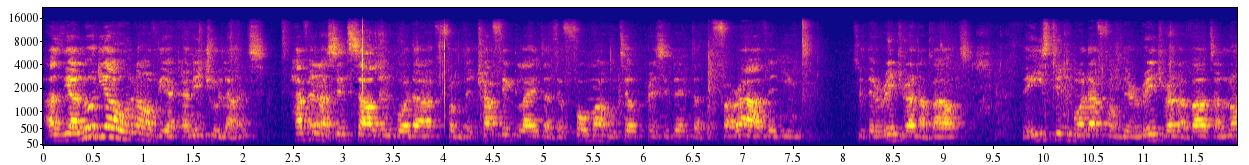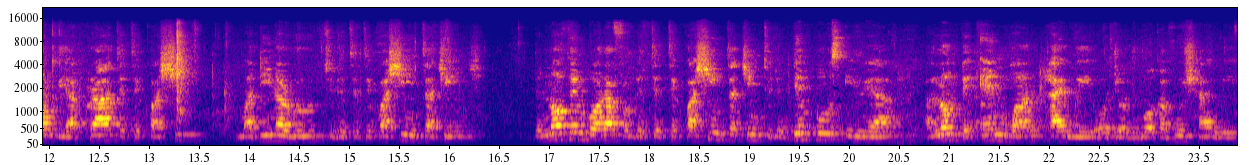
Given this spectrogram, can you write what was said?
As the allodial owner of the Akanichu lands, having a 6,000 border from the traffic light at the former hotel president at the Farrar Avenue to the Ridge Runabout, the eastern border from the Ridge Runabout along the Accra Tetekwashi Madina Road to the Tetteh Quashie interchange, the northern border from the Tetteh Quashie interchange to the Dimples area along the N1 highway or George Walker Bush highway,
